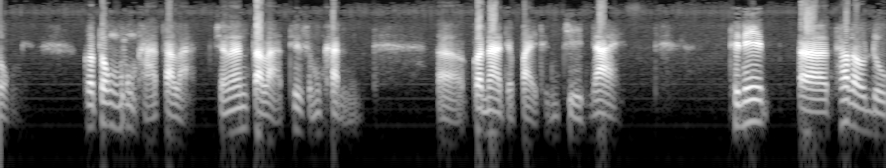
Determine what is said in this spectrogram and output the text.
ลง ก็ต้องมุ่งหาตลาด ฉะนั้นตลาดที่สำคัญก็น่าจะไปถึงจีนได้ ทีนี้ถ้าเราดู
